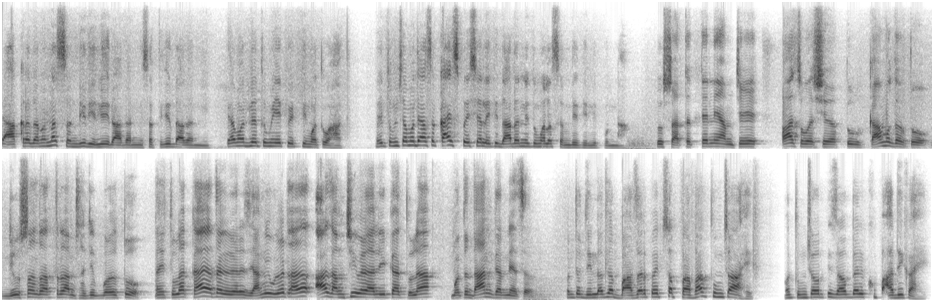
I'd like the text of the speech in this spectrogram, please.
त्या अकरा जणांना संधी दिली दादांनी सत्यजित दादांनी. त्यामधले तुम्ही एक व्यक्तिमत्व आहात. म्हणजे तुमच्यामध्ये असं काय स्पेशल आहे की दादांनी तुम्हाला संधी दिली पुन्हा? तू सातत्याने आमचे पाच वर्ष तू काम करतो दिवसरात्र आमच्यासाठी बोलतो. आणि तुला काय आता गरज आहे? आम्ही उलट आज आमची वेळ आली का तुला मतदान करण्याचं? पण त्या जिल्ह्यातल्या बाजारपेठचा प्रभाग तुमचा आहे. मग तुमच्यावरती जबाबदारी खूप अधिक आहे.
